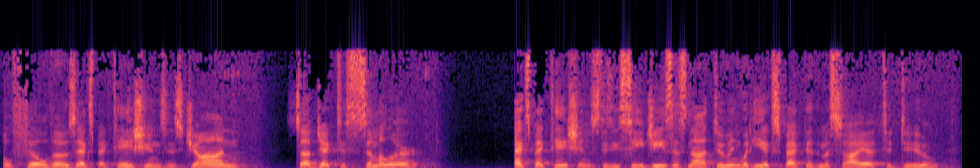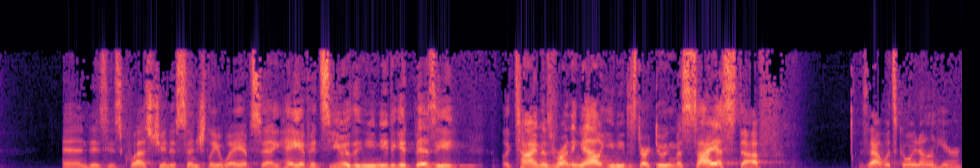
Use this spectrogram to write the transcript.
fulfill those expectations. Is John subject to similar expectations? Does he see Jesus not doing what he expected the Messiah to do? And is his question essentially a way of saying, hey, if it's you, then you need to get busy. Like time is running out. You need to start doing Messiah stuff. Is that what's going on here?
